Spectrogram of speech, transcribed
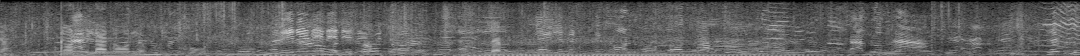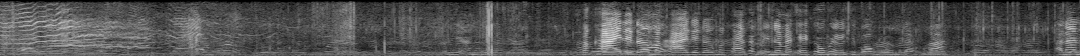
หยังย้อนเวลานอนแล้วบริโภคแลบเลย มาขายเด้อเด้อ มาขายเด้อเด้อมาขายถ้าพี่น่ะมาใส่ทงให้สิบอกงูมาแล้วฮะอันนั้น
